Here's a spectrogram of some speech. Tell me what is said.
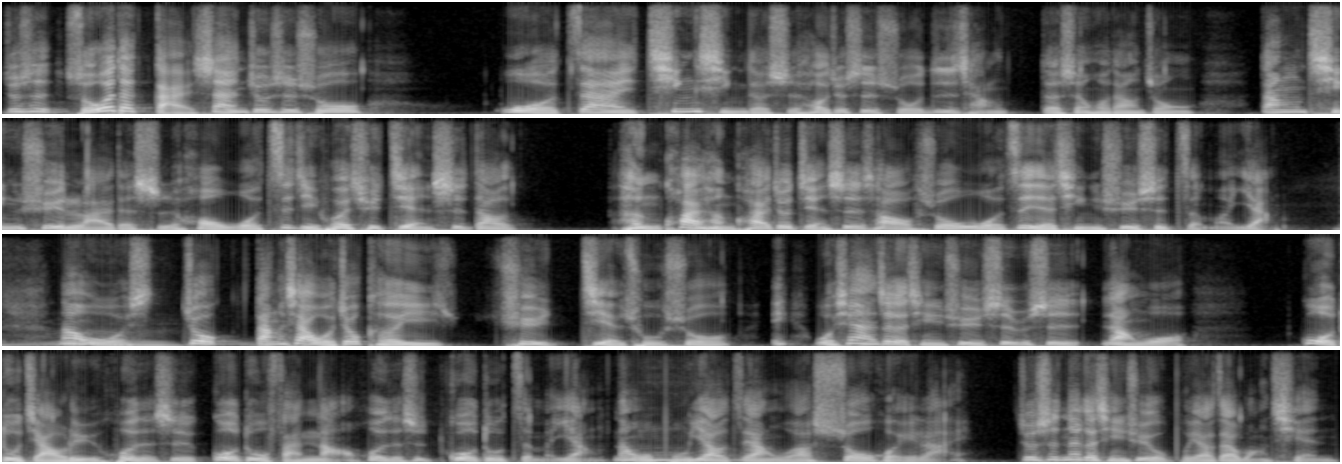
就是所谓的改善，就是说我在清醒的时候，就是说日常的生活当中，当情绪来的时候，我自己会去检视到，很快很快就检视到说我自己的情绪是怎么样，那我就当下我就可以。去解除说，诶，我现在这个情绪是不是让我过度焦虑，或者是过度烦恼，或者是过度怎么样？那我不要这样，我要收回来，就是那个情绪，我不要再往前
